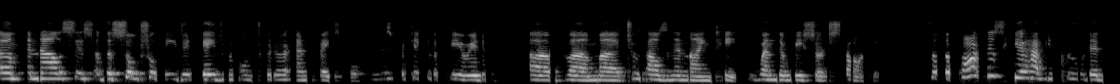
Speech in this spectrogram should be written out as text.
um, analysis of the social media engagement on Twitter and Facebook in this particular period of um, uh, 2019 when the research started. So the partners here have included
